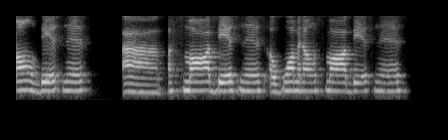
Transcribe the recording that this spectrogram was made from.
owned business, um, a small business, a woman owned small business,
